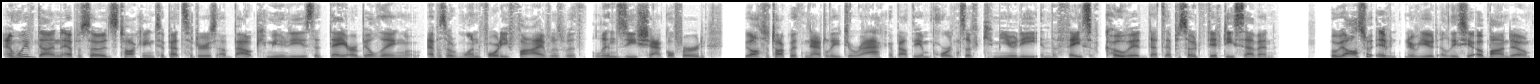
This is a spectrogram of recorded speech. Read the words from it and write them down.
And we've done episodes talking to pet sitters about communities that they are building. Episode 145 was with Lindsay Shackelford. We also talked with Natalie Durack about the importance of community in the face of COVID. That's episode 57. But we also interviewed Alicia Obando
